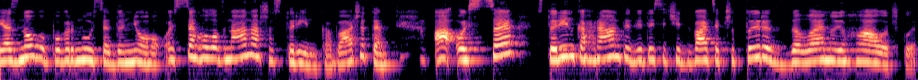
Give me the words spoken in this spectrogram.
я знову повернуся до нього. Ось це головна наша сторінка, бачите? А ось це сторінка гранти 2024 з зеленою галочкою.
